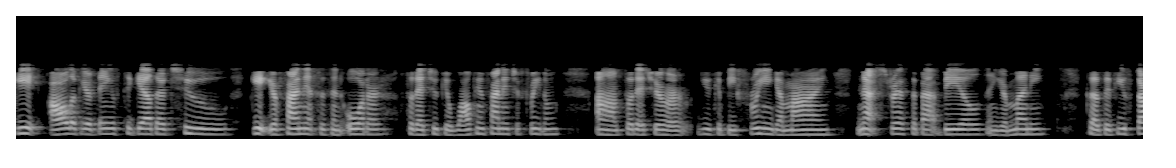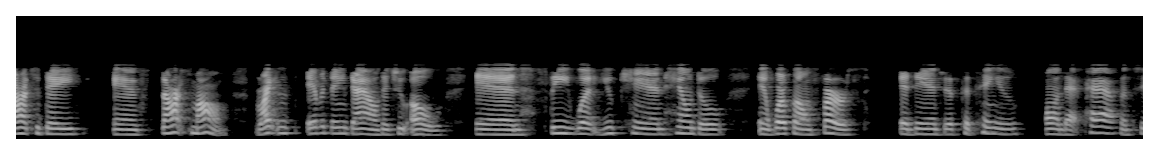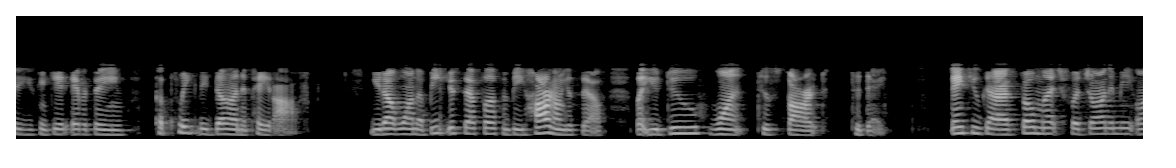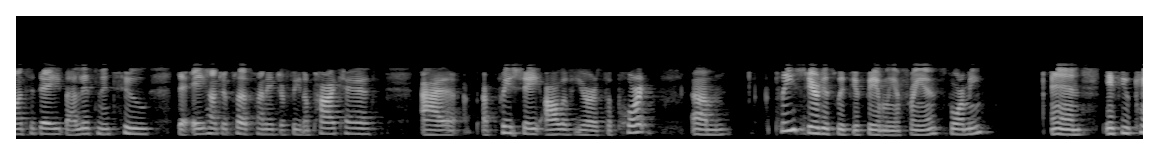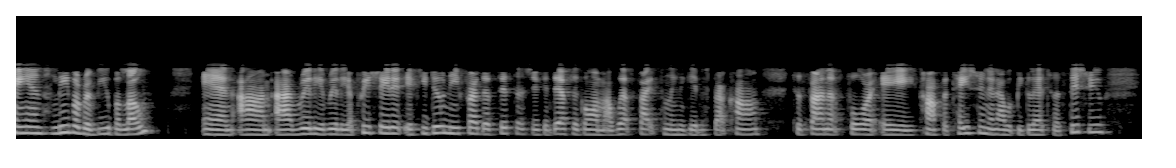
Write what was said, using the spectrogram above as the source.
get all of your things together to get your finances in order so that you can walk in financial freedom, um, so that you're you can be free in your mind, not stressed about bills and your money. Because if you start today and start small, writing everything down that you owe and see what you can handle and work on first and then just continue on that path until you can get everything completely done and paid off. You don't want to beat yourself up and be hard on yourself, but you do want to start today. Thank you guys so much for joining me on today by listening to the 800 Plus Financial Freedom Podcast. I appreciate all of your support. Um, please share this with your family and friends for me. And if you can, leave a review below. And um, I really, really appreciate it. If you do need further assistance, you can definitely go on my website, selenagibbons.com, to sign up for a consultation, and I would be glad to assist you.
